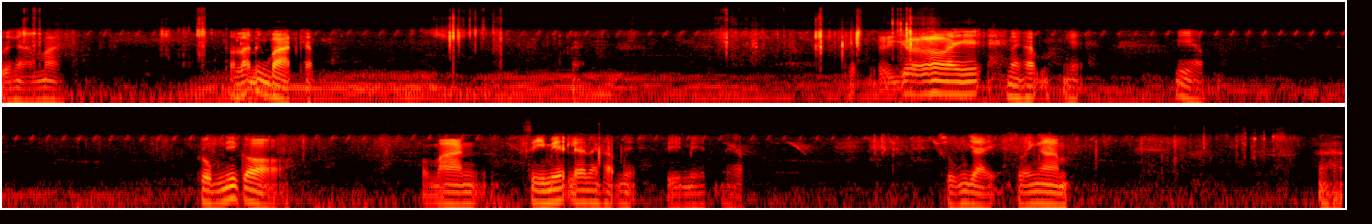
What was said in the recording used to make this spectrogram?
สวยงามมากตอนละหนึ่งบาทครับ เยอะอะไรนะครับ เนี่ย นี่ครับกลุ่มนี้ก็ประมาณสี่เมตรแล้วนะครับเนี่ยสี่เมตรนะครับ สูงใหญ่สวยงามนะฮะ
